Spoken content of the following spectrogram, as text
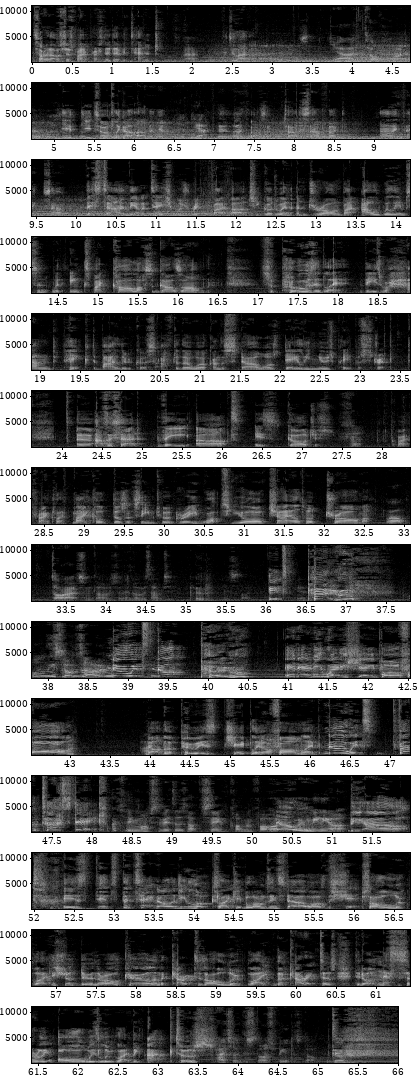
Sorry, that was just my impression of David Tennant. Did you like that? Yeah, I totally know who it was. You, you totally got that, didn't you? Yeah. Yeah, I thought so. TARDIS sound effect. I think so. This time, the adaptation was written by Archie Goodwin and drawn by Al Williamson with inks by Carlos Garzon. Supposedly, these were hand-picked by Lucas after their work on the Star Wars daily newspaper strip. Uh, as I said, the art is gorgeous, quite frankly. Michael doesn't seem to agree. What's your childhood trauma? Well, it's alright sometimes, and then other times it's poo. It's like It's Yeah. poo! only sometimes. No, it's not poo! In any way, shape, or form! Not that poo is shapely or formly, but no, it's fantastic! Actually, most of it does have the same common thought. No! You mean the art? The art is it's the technology looks like it belongs in Star Wars. The ships all look like they should do, and they're all cool, and the characters all look like the characters. They don't necessarily always look like the actors. Actually, the snow speeders though.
